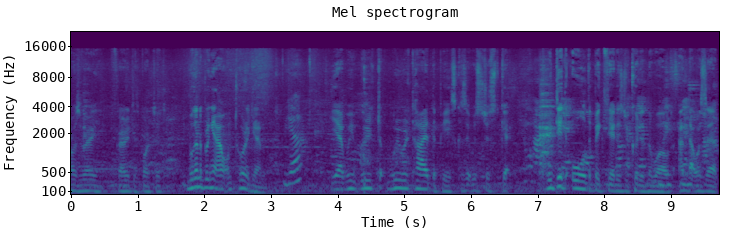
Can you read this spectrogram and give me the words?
I was very, very disappointed. We're going to bring it out on tour again. Yeah. Yeah, we we, we retired the piece because it was just get. We did all the big theatres you could in the world, and that was it.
